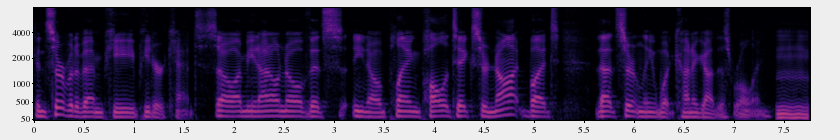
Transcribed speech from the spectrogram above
conservative MP Peter Kent. So I mean, I don't know if that's you know playing politics or not, but that's certainly what kind of got this rolling. Mm-hmm.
